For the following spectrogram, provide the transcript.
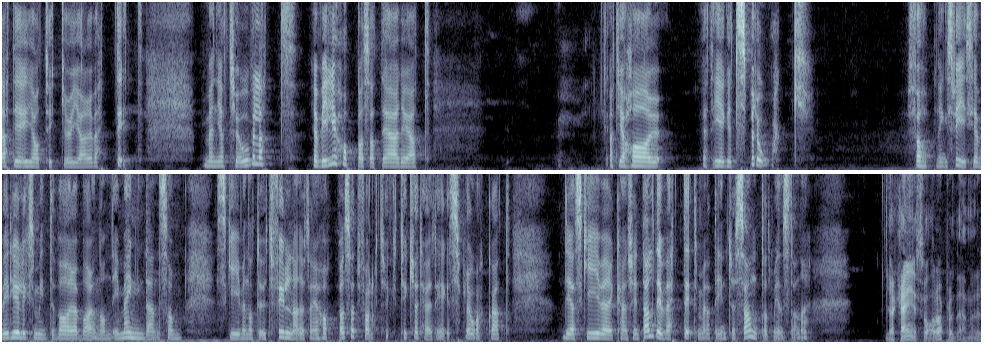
att det jag tycker och gör är vettigt. Men jag tror väl att, jag vill ju hoppas att det är det att, att jag har ett eget språk. Förhoppningsvis. Jag vill ju liksom inte vara bara någon i mängden som skriver något utfyllnad utan jag hoppas att folk ty tycker att jag har ett eget språk och att det jag skriver kanske inte alltid är vettigt men att det är intressant åtminstone. Jag kan ju svara på det där, men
